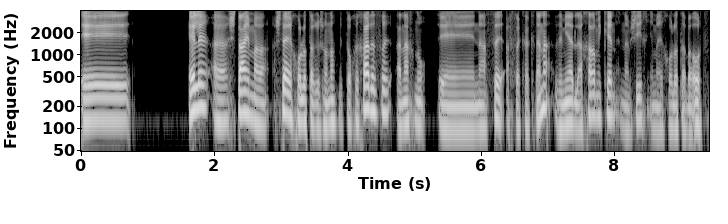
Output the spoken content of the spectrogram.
אה, אלה השתיים, שתי היכולות הראשונות מתוך 11, אנחנו אה, נעשה הפסקה קטנה ומיד לאחר מכן נמשיך עם היכולות הבאות.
